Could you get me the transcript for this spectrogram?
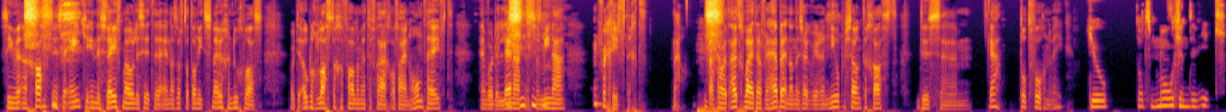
Zien we een gast in zijn eentje in de zweefmolen zitten. En alsof dat dan niet sneu genoeg was, wordt hij ook nog lastig gevallen met de vraag of hij een hond heeft. En worden Lennart en Samina vergiftigd. Nou, daar gaan we het uitgebreid over hebben. En dan is ook weer een nieuw persoon te gast. Dus ehm, ja, tot volgende week. Joe. Tot volgende week.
